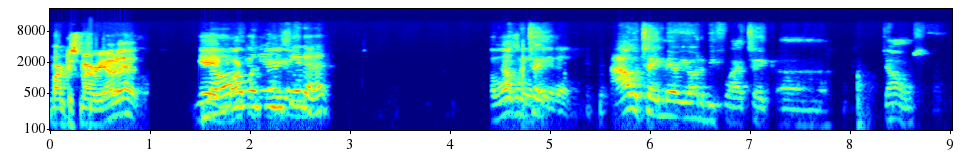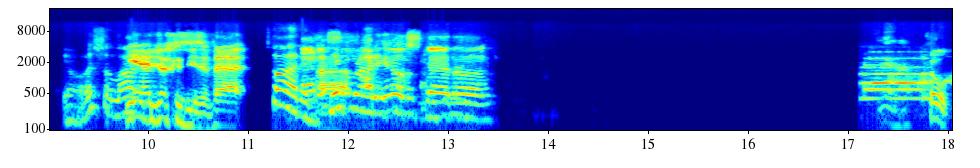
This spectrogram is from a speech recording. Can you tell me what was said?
Marcus Mariota. Yeah, no, I Marcus wouldn't even say that. I I was would gonna take- say that. I would take Mariota before I take uh, Jones. Yo, it's a lot. Yeah, of, just because he's a vet. it's a lot of there's dick somebody else coming that uh Yeah. Cool.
